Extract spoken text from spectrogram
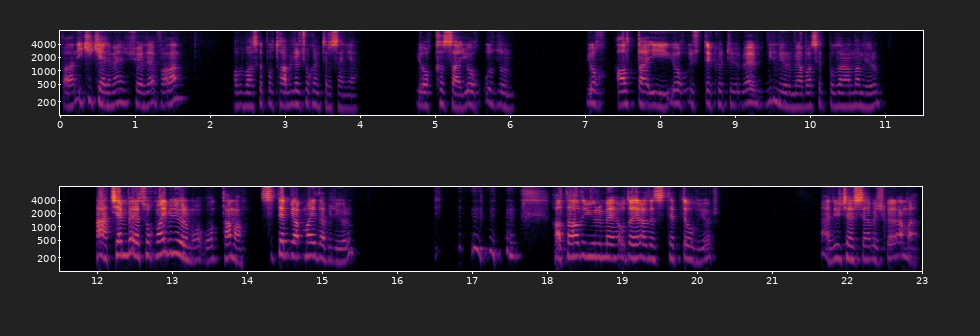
Falan iki kelime şöyle falan. Abi basketbol tabirleri çok enteresan ya. Yok kısa, yok uzun. Yok altta iyi, yok üstte kötü. Ben bilmiyorum ya basketboldan anlamıyorum. Ha çembere sokmayı biliyorum. O, o tamam. Step yapmayı da biliyorum. Hatalı yürüme o da herhalde stepte oluyor. Hadi 3 aşağı 5 yukarı ama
